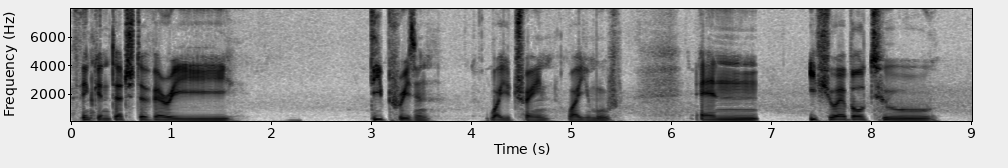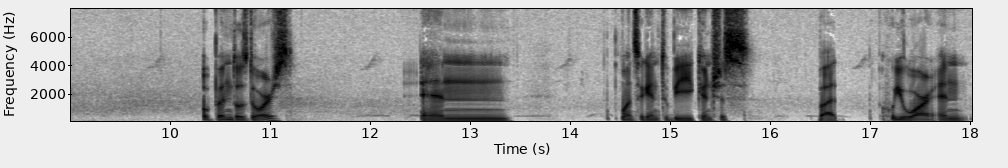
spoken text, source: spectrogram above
I think you can touch the very deep reason why you train, why you move. And if you're able to open those doors and once again to be conscious about who you are and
